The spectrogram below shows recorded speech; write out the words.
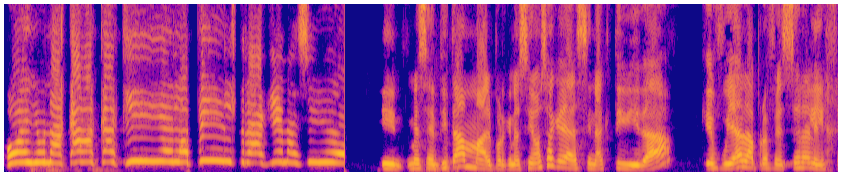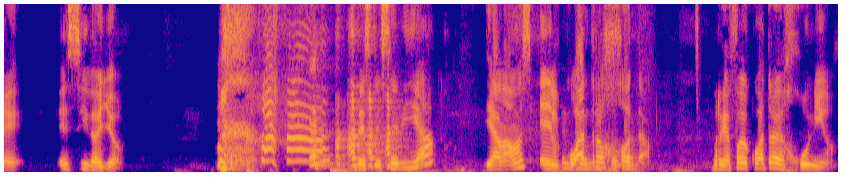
¡Oh, hay una caca aquí en la piltra! ¿Quién ha sido? Y me sentí tan mal porque nos íbamos a quedar sin actividad que fui a la profesora y le dije, he sido yo. Desde ese día llamamos el El 4J, porque fue el 4 de junio.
